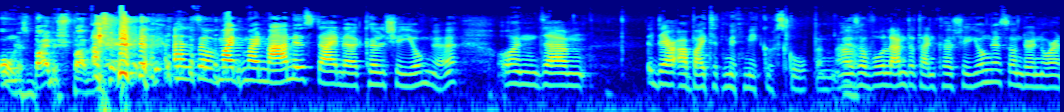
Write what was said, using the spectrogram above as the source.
Oh, das ist beides spannend. also mein, mein Mann ist ein äh, Kölsche Junge und ähm, der arbeitet mit Mikroskopen. Also Ja. wo landet ein Kölsche Junge, sondern nur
